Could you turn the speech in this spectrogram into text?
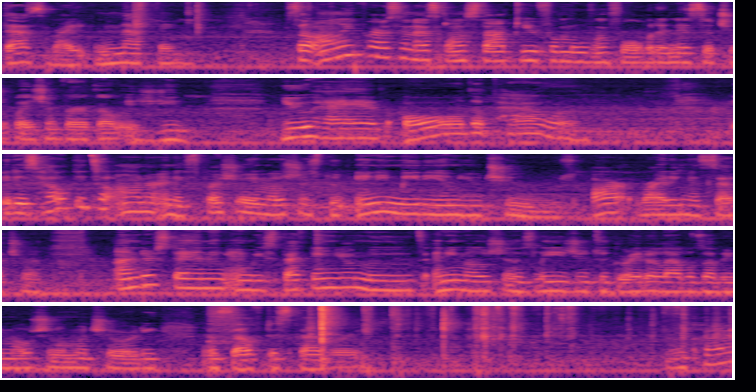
That's right, nothing. So the only person that's going to stop you from moving forward in this situation, Virgo, is you. You have all the power. It is healthy to honor and express your emotions through any medium you choose, art, writing, etc. Understanding and respecting your moods and emotions leads you to greater levels of emotional maturity and self-discovery. Okay?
